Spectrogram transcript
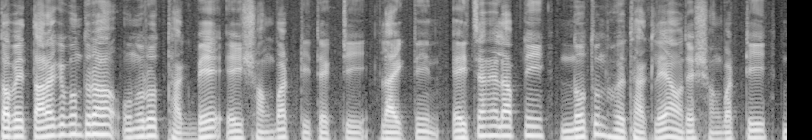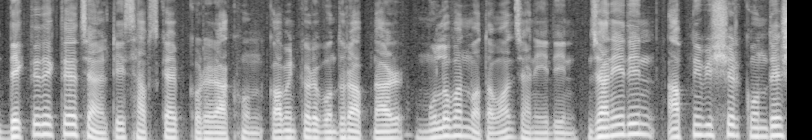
তবে তার আগে বন্ধুরা, অনুরোধ থাকবে এই সংবাদটিতে একটি লাইক দিন। এই চ্যানেল আপনি নতুন হয়ে থাকলে আমাদের সংবাদটি দেখতে দেখতে চ্যানেলটি সাবস্ক্রাইব করে রাখুন। কমেন্ট করে বন্ধুরা আপনার মূল্যবান মতামত জানিয়ে দিন। জানিয়ে দিন, আপনি বিশ্বের কোন দেশ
